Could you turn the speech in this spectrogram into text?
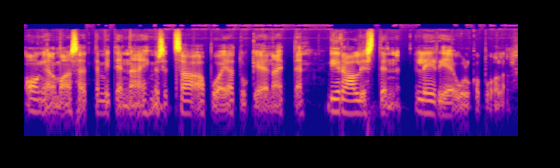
ongelmansa, että miten nämä ihmiset saa apua ja tukea näiden virallisten leirien ulkopuolella.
